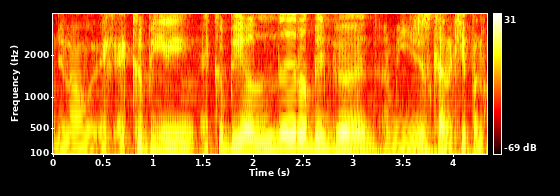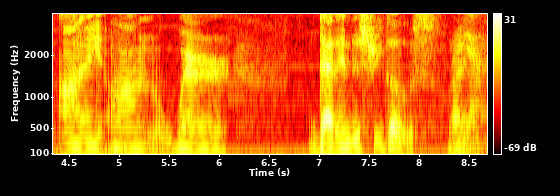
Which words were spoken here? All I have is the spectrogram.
you know, it, it, could be it could be a little bit good. I mean, you just gotta keep an eye on where that industry goes, right? Yeah.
